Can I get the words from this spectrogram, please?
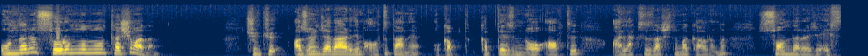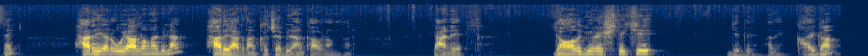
onların sorumluluğunu taşımadan çünkü az önce verdiğim 6 tane o kap kapitalizmin o 6 ahlaksızlaştırma kavramı son derece esnek, her yere uyarlanabilen, her yerden kaçabilen kavramlar. Yani yağlı güreşteki gibi hani kaygan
